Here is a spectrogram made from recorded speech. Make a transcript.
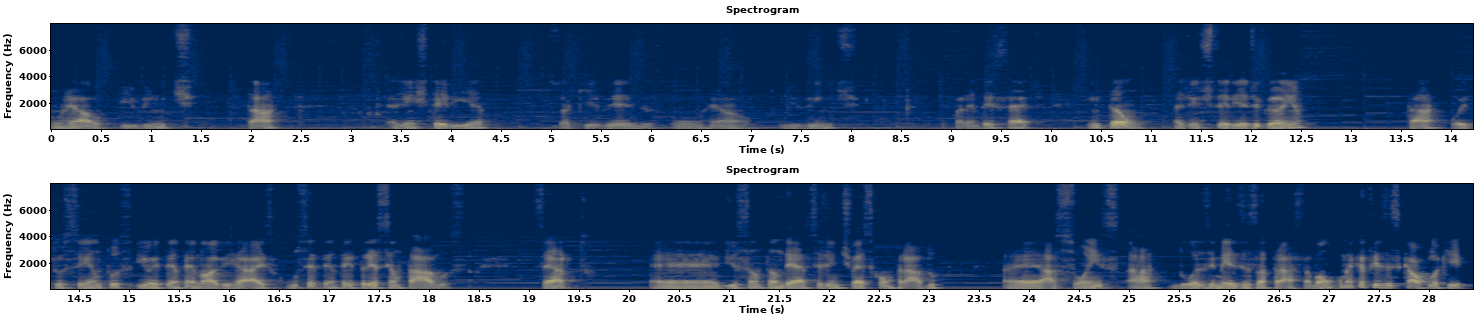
Um real e vinte tá? A gente teria isso aqui vezes um real e vinte e sete. Então a gente teria de ganho tá? oitocentos e oitenta e nove reais com setenta e três centavos certo? É, de Santander se a gente tivesse comprado é, ações há 12 meses atrás, tá bom? Como é que eu fiz esse cálculo aqui?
